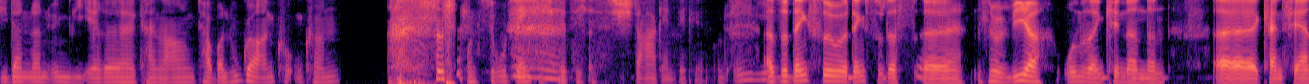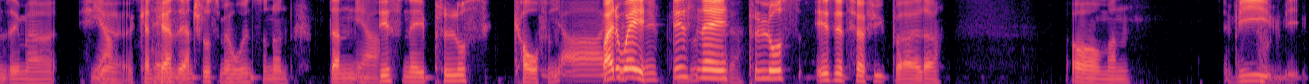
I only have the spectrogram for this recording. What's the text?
die dann dann irgendwie ihre, keine Ahnung, Tabaluga angucken können. Und so denke ich, wird sich das stark entwickeln. Irgendwie, Also denkst du, denkst du, dass äh, nur wir unseren Kindern dann äh, kein Fernsehen mehr hier, Ja, kein safe. Fernsehanschluss mehr holen, sondern dann Ja. Disney Plus kaufen? ja, By the way, Plus, Disney Alter. Plus ist jetzt verfügbar, Alter. Oh Mann. Wie, wie,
